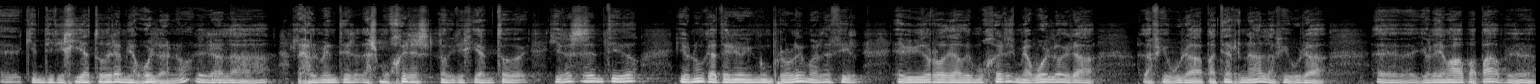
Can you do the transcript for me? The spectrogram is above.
eh, quien dirigía todo era mi abuela, ¿no? Era la, realmente las mujeres lo dirigían todo. Y en ese sentido yo nunca he tenido ningún problema, es decir, he vivido rodeado de mujeres, mi abuelo era la figura paterna, la figura, eh, yo le llamaba papá, pero,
